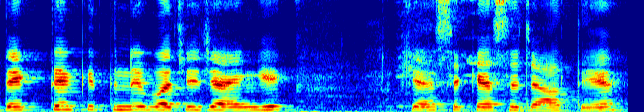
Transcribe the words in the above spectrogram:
देखते हैं कितने बजे जाएँगे कैसे कैसे जाते हैं।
